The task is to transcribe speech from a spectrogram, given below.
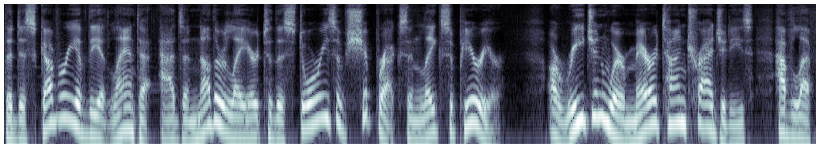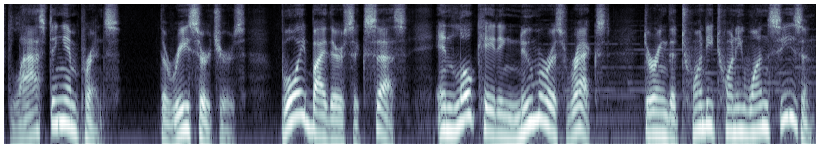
The discovery of the Atlanta adds another layer to the stories of shipwrecks in Lake Superior, a region where maritime tragedies have left lasting imprints. The researchers, buoyed by their success in locating numerous wrecks during the 2021 season,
